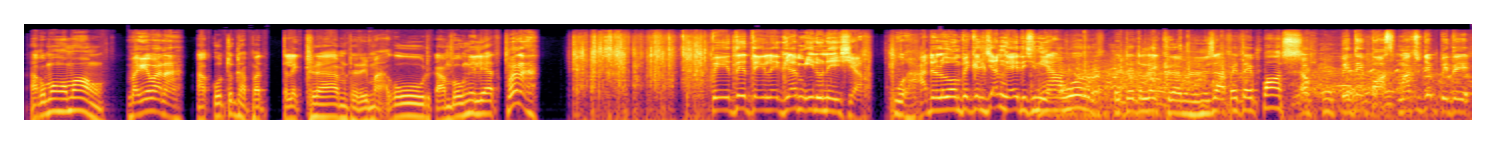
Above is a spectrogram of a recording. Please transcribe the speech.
aku mau ngomong. Bagaimana? Aku tuh dapat telegram dari makku di kampung nih lihat. Mana? PT Telegram Indonesia Wah, ada lowongan pekerjaan nggak ya di sini ya? Ngawur PT Telegram Indonesia PT Pos. Oh, PT Pos, maksudnya PT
